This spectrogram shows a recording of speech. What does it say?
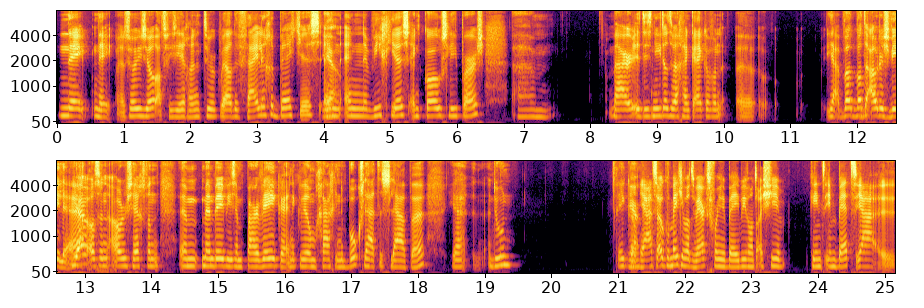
Nee, nee. Sowieso adviseren we natuurlijk wel de veilige bedjes en, ja. en wiegjes en co-sleepers. Um, maar het is niet dat we gaan kijken van... Uh, ja, wat, wat de ouders willen. Hè? Ja. Als een ouder zegt van... Um, mijn baby is een paar weken en ik wil hem graag in de box laten slapen. Ja, doen. Zeker. Ja, het is ook een beetje wat werkt voor je baby. Want als je je kind in bed... Ja, uh,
